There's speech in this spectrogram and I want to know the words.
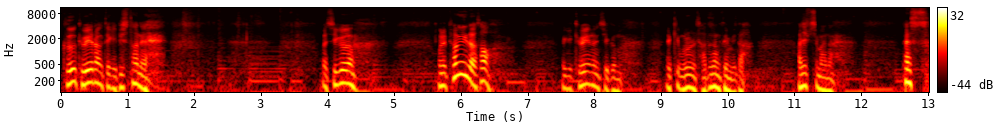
그 교회랑 되게 비슷하네. 지금 오늘 평일이라서 여기 교회는 지금 이렇게 문을 닫은 상태입니다. 아쉽지만은 패스.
